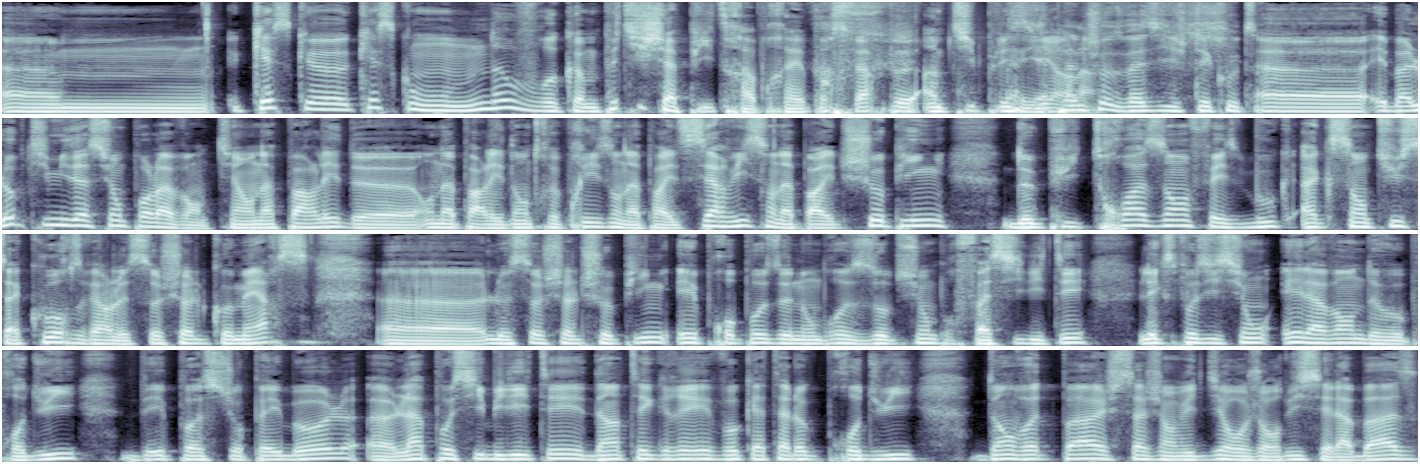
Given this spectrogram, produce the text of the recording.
Euh, qu'est-ce que qu'est-ce qu'on ouvre comme petit chapitre après pour se faire un petit Là, Il y plaisir a plein là de choses, vas-y, je t'écoute. Euh, et ben l'optimisation pour la vente. Tiens, on a parlé de, on a parlé d'entreprise, on a parlé de service, on a parlé de shopping. Depuis trois ans, Facebook accentue sa course vers le social commerce, euh, le social shopping et propose de nombreuses options pour faciliter l'exposition et la vente de vos produits, des posts shoppable, euh, la possibilité d'intégrer vos catalogues produits dans votre page. Ça, j'ai envie de dire aujourd'hui, c'est la base.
